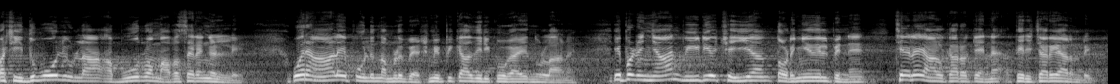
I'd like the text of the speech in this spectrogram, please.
പക്ഷെ ഇതുപോലെയുള്ള അപൂർവം അവസരങ്ങളിൽ ഒരാളെ പോലും നമ്മൾ വിഷമിപ്പിക്കാതിരിക്കുക എന്നുള്ളതാണ്. ഇപ്പോഴും ഞാൻ വീഡിയോ ചെയ്യാൻ തുടങ്ങിയതിൽ പിന്നെ ചില ആൾക്കാരൊക്കെ എന്നെ തിരിച്ചറിയാറുണ്ട്.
